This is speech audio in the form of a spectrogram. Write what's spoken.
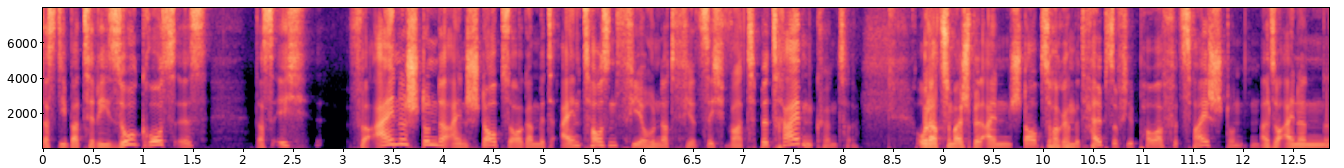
dass die Batterie so groß ist, dass ich für eine Stunde einen Staubsauger mit 1440 Watt betreiben könnte. Oder zum Beispiel einen Staubsauger mit halb so viel Power für zwei Stunden. Also einen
